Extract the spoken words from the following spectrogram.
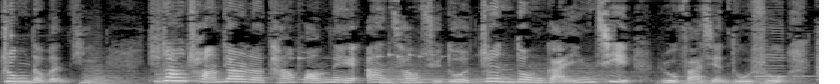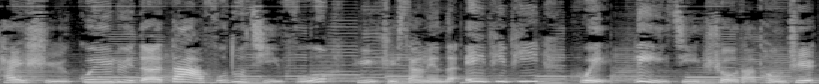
忠的问题。这张床垫儿的弹簧内暗藏许多震动感应器，如发现读数开始规律的大幅度起伏，与之相连的 APP 会立即收到通知。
